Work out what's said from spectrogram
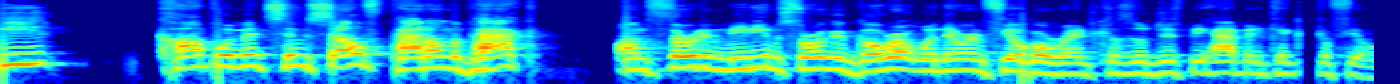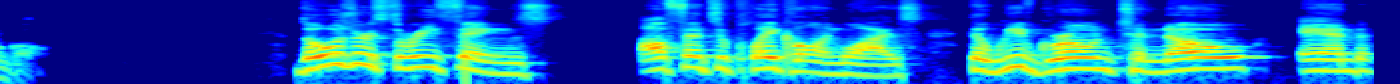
he compliments himself, pat on the back on third and mediums, throwing a go route when they're in field goal range because they'll just be happy to kick a field goal. Those are three things, offensive play calling wise, that we've grown to know and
